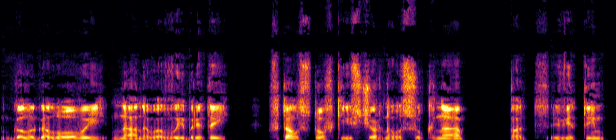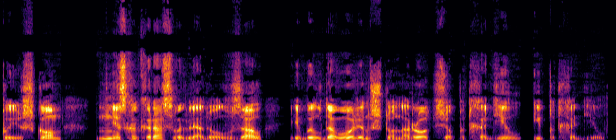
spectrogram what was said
гологоловый, наново выбритый, в толстовке из черного сукна под витым пояском, несколько раз выглядывал в зал и был доволен, что народ все подходил и подходил.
